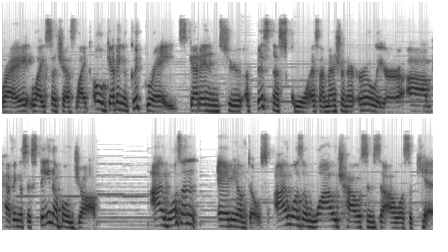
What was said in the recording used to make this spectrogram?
right? Like such as like, oh, getting a good grades, getting into a business school, as I mentioned earlier, um, having a sustainable job. I wasn't any of those. I was a wild child since I was a kid.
